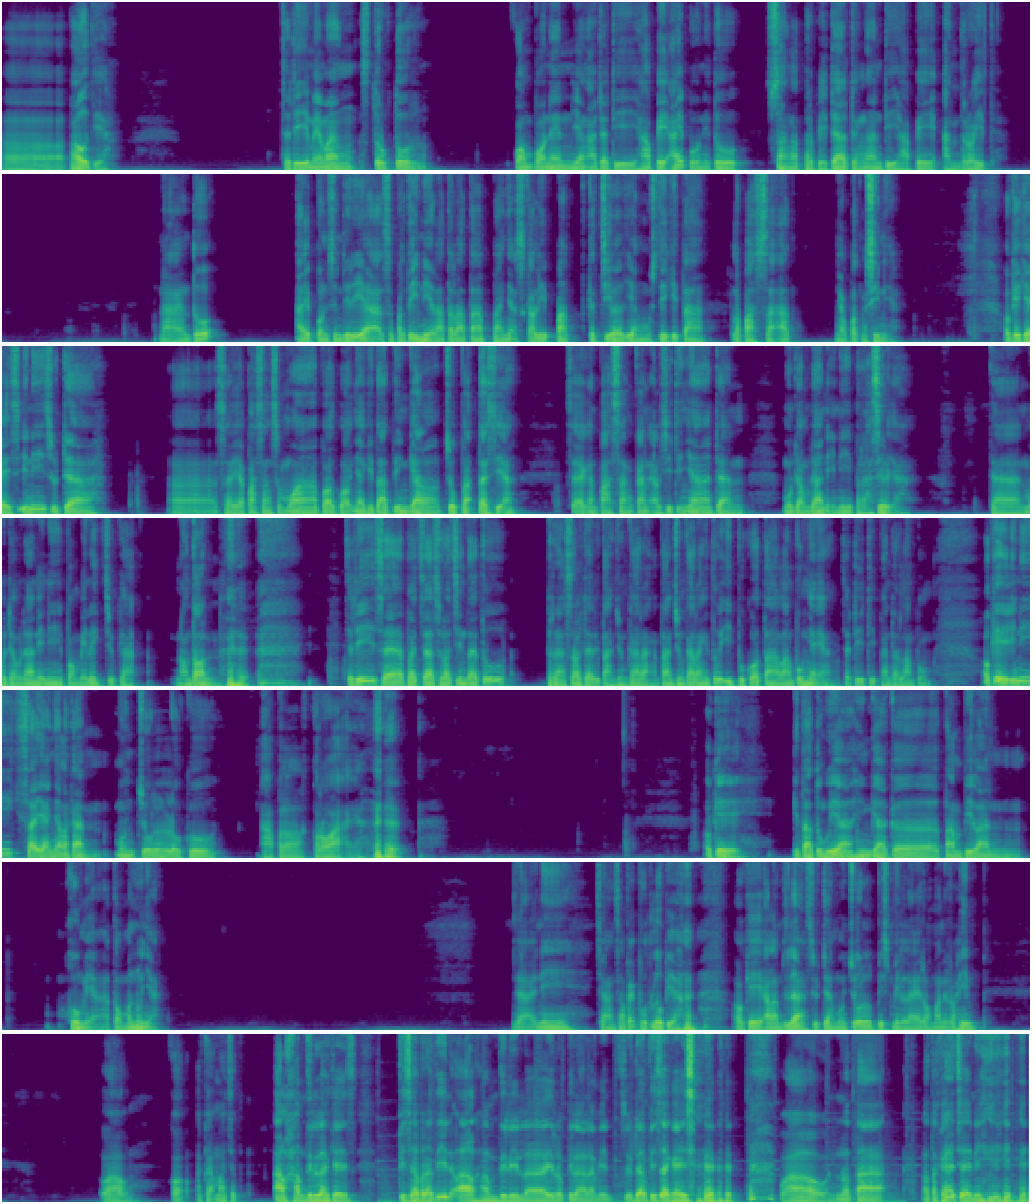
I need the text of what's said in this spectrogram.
uh, baut ya jadi memang struktur komponen yang ada di HP iPhone itu sangat berbeda dengan di HP Android. Nah, untuk iPhone sendiri ya seperti ini rata-rata banyak sekali part kecil yang mesti kita lepas saat nyopot mesinnya. Oke guys, ini sudah uh, saya pasang semua baut-bautnya. Kita tinggal coba tes ya. Saya akan pasangkan LCD nya dan mudah-mudahan ini berhasil ya. Dan mudah-mudahan ini pemilik juga nonton. Jadi saya baca surat cinta itu berasal dari Tanjung Karang. Tanjung Karang itu ibu kota Lampungnya ya jadi di Bandar Lampung. Oke ini saya nyalakan. Muncul logo apel kroa ya. Oke kita tunggu ya hingga ke tampilan home ya atau menunya. Ya ini jangan sampai bootloop ya. Oke Alhamdulillah sudah muncul. Bismillahirrohmanirrohim Wow kok agak macet. Alhamdulillah guys bisa perhatiin alamin sudah bisa guys. Wow nota nota gajah ini.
